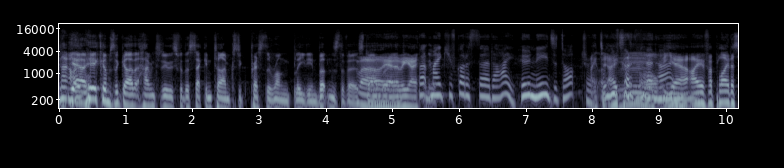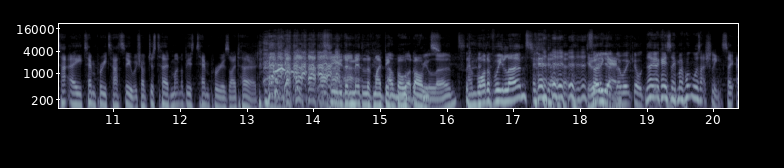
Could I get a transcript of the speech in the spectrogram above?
yeah, here comes the guy that having to do this for the second time because he pressed the wrong bleeding buttons the first Well, time. yeah, round. there we go. But Mike, you've got a third eye. Who needs a doctorate? I do- I you've got a do- third oh, eye? yeah, I've applied a, ta- a temporary tattoo, which I've just heard might not be as temporary as I'd heard, um, to the middle of my big And bald what have we bonds. learned? And what have we learned? So, yeah, no, wait, go- no, okay. So my point was actually so uh,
